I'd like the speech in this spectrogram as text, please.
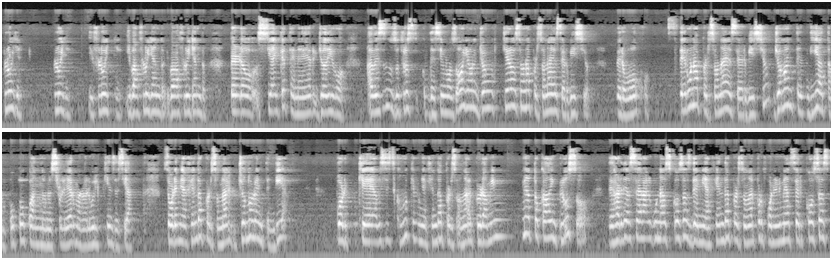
fluye, fluye y fluye y va fluyendo y va fluyendo. Pero si hay que tener, yo digo, a veces nosotros decimos, oh, yo, yo quiero ser una persona de servicio, pero ojo, ser una persona de servicio, yo no entendía tampoco cuando nuestro líder Manuel Wilkins decía sobre mi agenda personal, yo no lo entendía, porque a veces como que mi agenda personal, pero a mí me ha tocado incluso dejar de hacer algunas cosas de mi agenda personal por ponerme a hacer cosas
